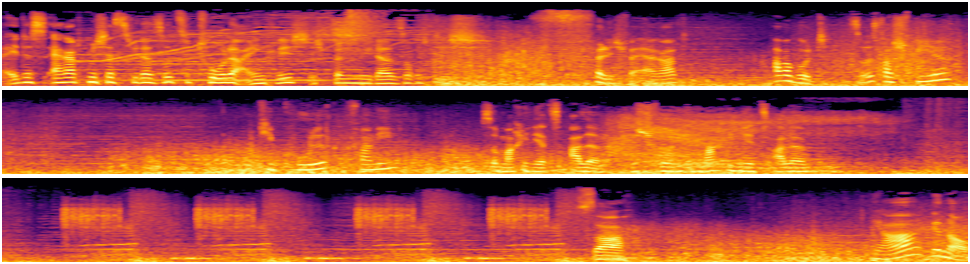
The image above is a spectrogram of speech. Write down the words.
Ey, das ärgert mich jetzt wieder so zu Tode eigentlich. Ich bin wieder so richtig völlig verärgert. Aber gut, so ist das Spiel. Keep cool, funny. So, mach ihn jetzt alle. Ich schwöre dir, mach ihn jetzt alle. So. Ja, genau.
